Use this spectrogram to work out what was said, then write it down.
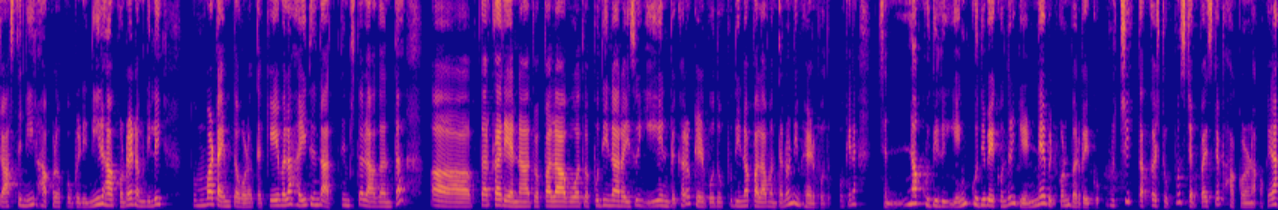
ಜಾಸ್ತಿ ನೀರು ಹಾಕ್ಕೊಳಕ್ಕೆ ಹೋಗ್ಬೇಡಿ. ನೀರು ಹಾಕ್ಕೊಂಡ್ರೆ ನಮಗಿಲ್ಲಿ ತುಂಬ ಟೈಮ್ ತೊಗೊಳುತ್ತೆ. ಕೇವಲ ಐದರಿಂದ ಹತ್ತು ನಿಮಿಷದಲ್ಲಿ ಆಗೋಂಥ ತರಕಾರಿಯನ್ನು ಅಥವಾ ಪಲಾವು ಅಥವಾ ಪುದೀನ ರೈಸು ಏನು ಬೇಕಾದ್ರೂ ಕೇಳ್ಬೋದು. ಪುದೀನ, ಪಲಾವ್ ಅಂತಲೂ ನೀವು ಹೇಳ್ಬೋದು. ಓಕೆನಾ? ಚೆನ್ನಾಗಿ ಕುದೀಲಿ. ಹೆಂಗೆ ಕುದಿಬೇಕು ಅಂದರೆ ಎಣ್ಣೆ ಬಿಟ್ಕೊಂಡು ಬರಬೇಕು. ರುಚಿಗೆ ತಕ್ಕಷ್ಟು ಉಪ್ಪು ಸ್ಟೆಪ್ ಬೈ ಸ್ಟೆಪ್ ಹಾಕೊಳ್ಳೋಣ. ಓಕೆನಾ?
